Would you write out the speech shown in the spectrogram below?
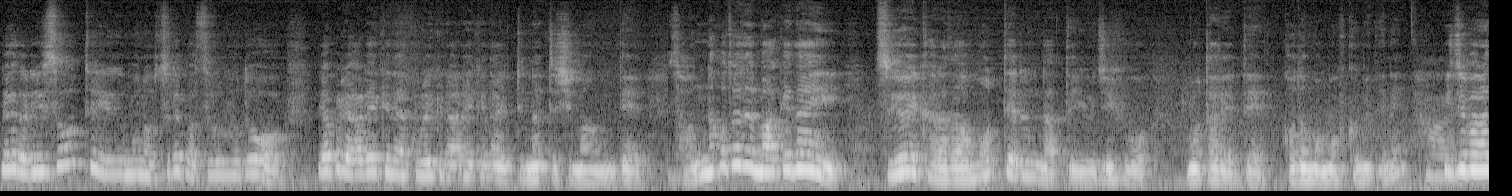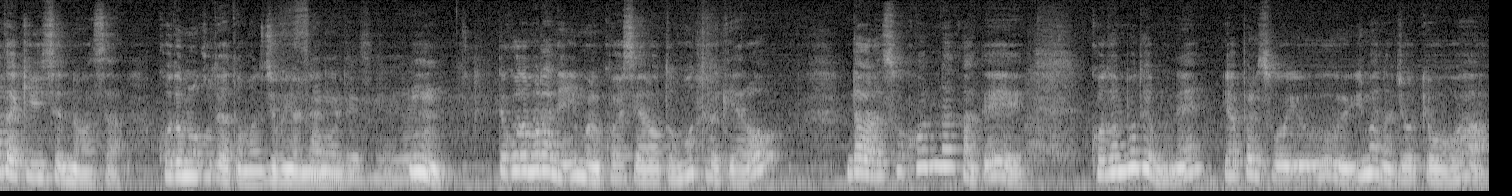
だけど理想っていうものをすればするほどやっぱりあれいけないこれいけないあれいけないってなってしまうんでそんなことで負けない強い体を持ってるんだっていう自負を持たれて子供も含めてね、はい。一番あなたが気にしてるのはさ子供のことだと思うの自分より。何より。そうですね、うん、で子供らにいいものを食わしてやろうと思ってるわけやろ。だからそこの中で子供でもねやっぱりそういう今の状況は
